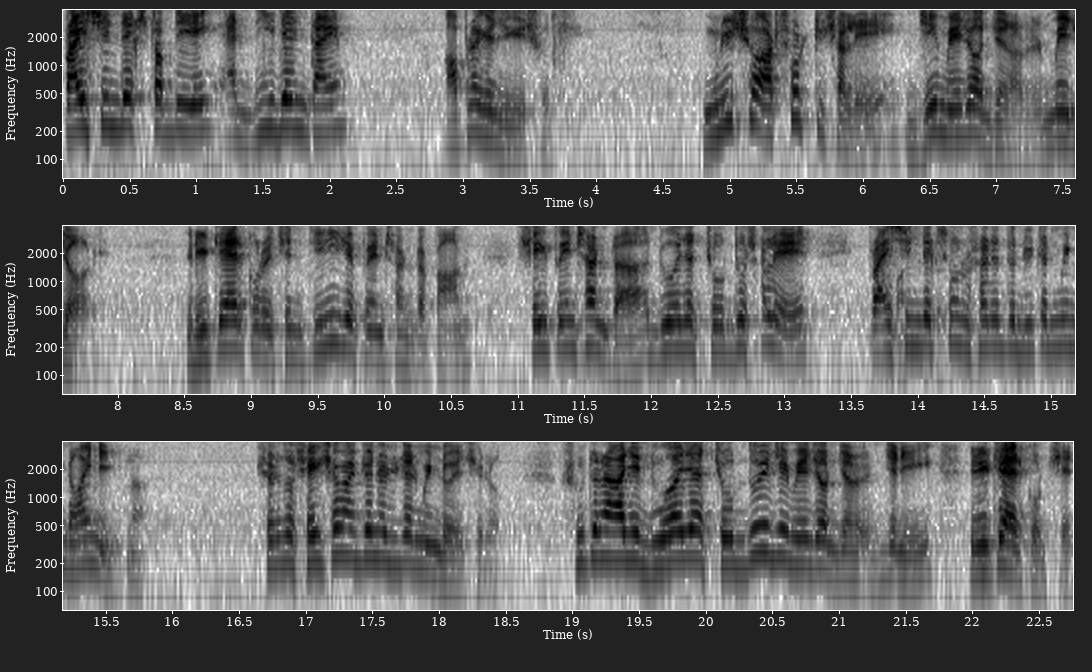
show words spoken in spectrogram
price index of the at the then time আপনাকে জিজ্ঞেস করছি। উনিশশো আটষট্টি সালে যে মেজর জেনারেল মেজর রিটায়ার করেছেন তিনি যে পেনশনটা পান সেই পেনশনটা দু হাজার চোদ্দ সালের প্রাইস ইন্ডেক্স অনুসারে তো ডিটারমিন্ড হয়নি। না। সেটা তো সেই সময়ের জন্য ডিটারমিন্ড হয়েছিল। সুতরাং আজ দু হাজার চোদ্দোয় যে মেজর যিনি রিটায়ার করছেন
